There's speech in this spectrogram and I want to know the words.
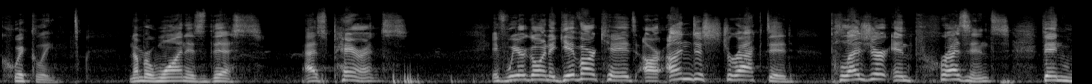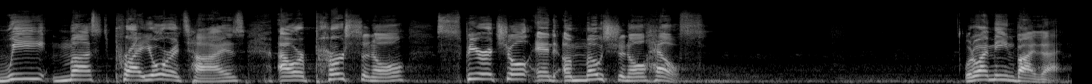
quickly. Number one is this as parents, if we are going to give our kids our undistracted pleasure and presence, then we must prioritize our personal, spiritual, and emotional health. What do I mean by that?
